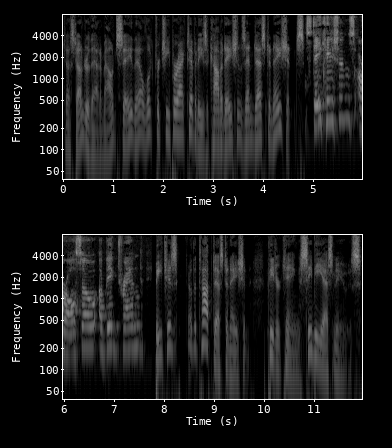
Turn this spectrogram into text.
Just under that amount say they'll look for cheaper activities, accommodations, and destinations. Staycations are also a big trend. Beaches are the top destination. Peter King, CBS News.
